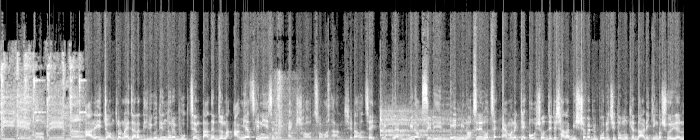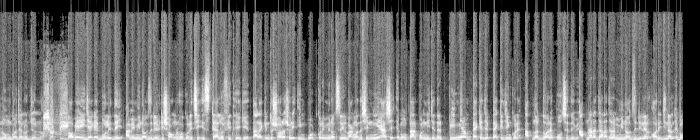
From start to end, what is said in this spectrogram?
বিয়ে হবে না? আর এই যন্ত্রণায় যারা দীর্ঘদিন ধরে ভুগছেন তাদের জন্য আমি আজকে নিয়ে এসেছি এক সহজ সমাধান। সেটা হচ্ছে ক্রিকল্যান্ড মিনক্সিডিল এই মিনক্সিডিল হচ্ছে এমন একটি ঔষধ যেটি সারা বিশ্বব্যাপী পরিচিত মুখে দাড়ি কিংবা শরীরের লোম গজানোর জন্য। তবে এই জায়গায় বলে দেই আমি মিনক্সিডিলটি সংগ্রহ করেছি স্ট্যালোফি থেকে। তারা কিন্তু সরাসরি ইম্পোর্ট করে মিনক্সিডিল বাংলাদেশে নিয়ে আসে এবং তারপর নিজেদের প্রিমিয়াম প্যাকেজে প্যাকেজিং করে আপনার দুয়ারে পৌঁছে দেবে। আপনারা যারা যারা মিনক্সিডিলের অরিজিনাল এবং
